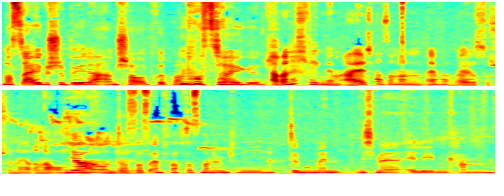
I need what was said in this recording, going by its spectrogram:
nostalgische Bilder anschaut, wird man nostalgisch. Aber nicht wegen dem Alter, sondern einfach, weil das so schöne Erinnerungen ja, sind. und finde dass das einfach, dass man irgendwie den Moment nicht mehr erleben kann.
